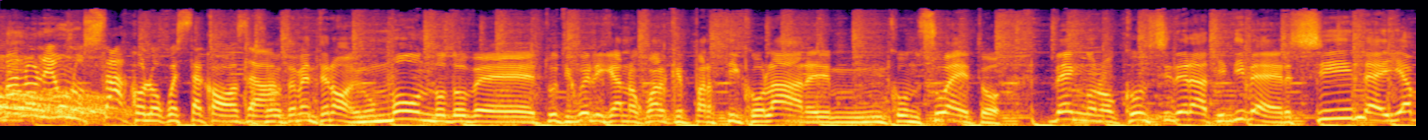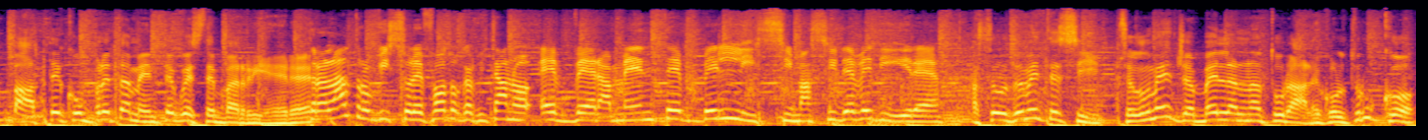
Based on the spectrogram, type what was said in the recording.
Ma non è un ostacolo questa cosa. Assolutamente no, in un mondo dove tutti quelli che hanno qualche particolare inconsueto vengono considerati diversi, lei abbatte completamente queste barriere. Tra l'altro ho visto le foto, capitano, è veramente bellissima, si deve dire. Assolutamente sì, secondo me è già bella al naturale, col trucco,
